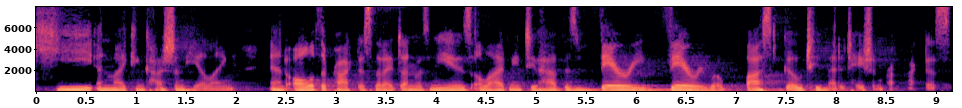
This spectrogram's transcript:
key in my concussion healing. And all of the practice that I'd done with Muse allowed me to have this very, very robust go to meditation practice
